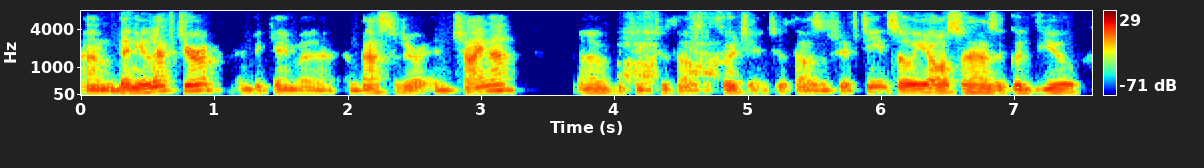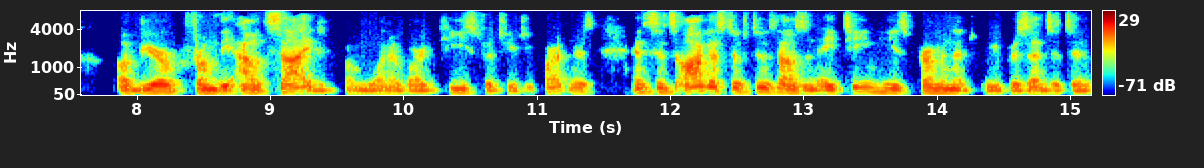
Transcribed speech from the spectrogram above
Um, then he left Europe and became an ambassador in China uh, between 2013 and 2015. So he also has a good view of Europe from the outside, from one of our key strategic partners. And since August of 2018, he is permanent representative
